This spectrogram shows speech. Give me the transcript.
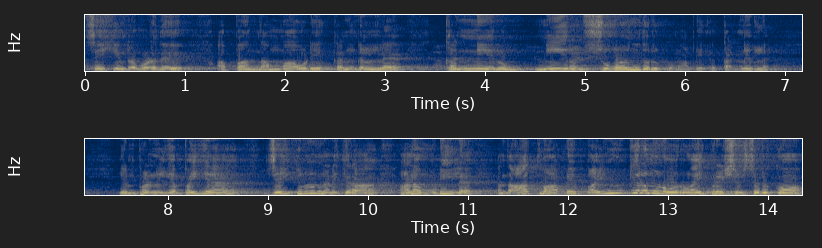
செய்கின்ற பொழுது அப்போ அந்த அம்மாவுடைய கண்களில் கண்ணீரும் நீரும் சுமழ்ந்திருக்கும் அப்படி கண்ணில் என் பெண் என் பையன் ஜெயிக்கணும்னு நினைக்கிறான். ஆனால் முடியல. அந்த ஆத்மா அப்படியே பயங்கரமான ஒரு வைப்ரேஷன்ஸ் இருக்கும்.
